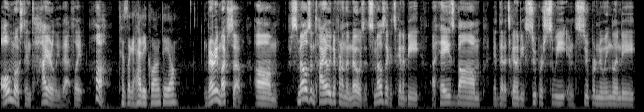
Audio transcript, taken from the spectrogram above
almost entirely that flavor. Huh. Tastes like a heady clone to you. Very much so. Um, smells entirely different on the nose. It smells like it's going to be a haze bomb, that it's going to be super sweet and super New Englandy.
